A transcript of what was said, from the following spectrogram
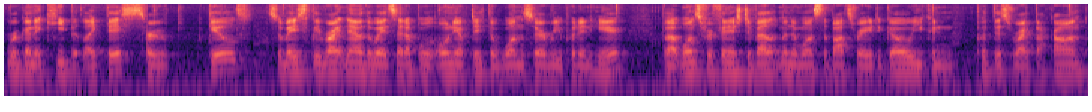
we're going to keep it like this for guild so basically right now the way it's set up will only update the one server you put in here but once we're finished development and once the bot's ready to go you can put this right back on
